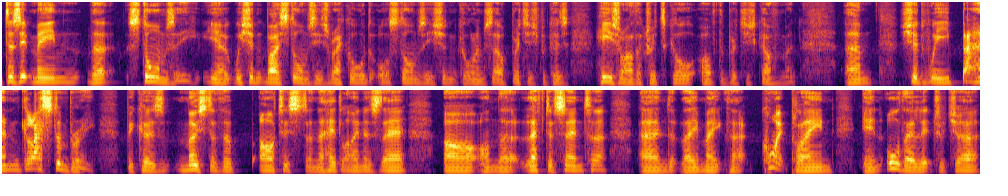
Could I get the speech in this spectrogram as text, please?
Does it mean that Stormzy, you know, we shouldn't buy Stormzy's record or Stormzy shouldn't call himself British because he's rather critical of the British government? Um, should we ban Glastonbury because most of the artists and the headliners there are on the left of centre and they make that quite plain in all their literature.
